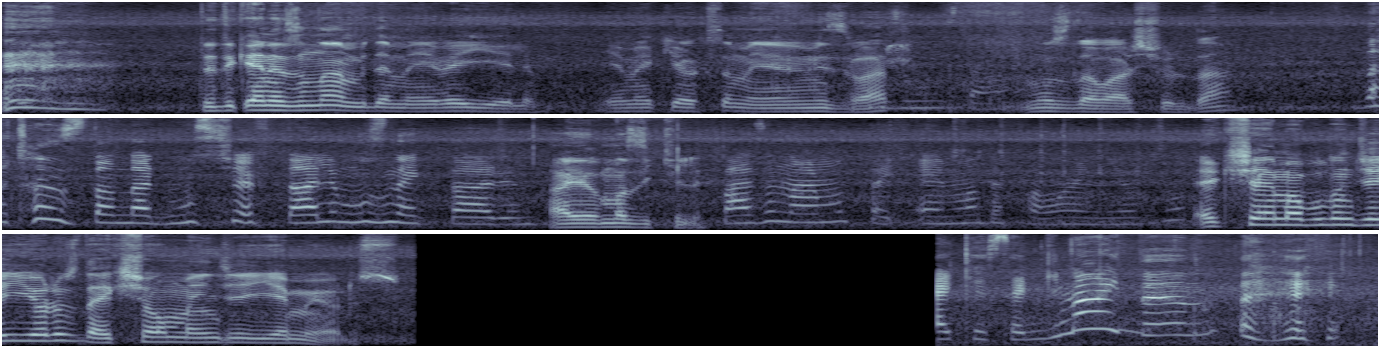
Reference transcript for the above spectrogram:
dedik en azından bir de meyve yiyelim. Yemek yoksa meyvemiz var. Muz da var şurada. Zaten standart muz şeftali, muz nektarin. Ayrılmaz ikili. Bazen armut da elma da falan yiyoruz. Ekşi elma bulunca yiyoruz da ekşi olmayınca yiyemiyoruz. Herkese günaydın.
